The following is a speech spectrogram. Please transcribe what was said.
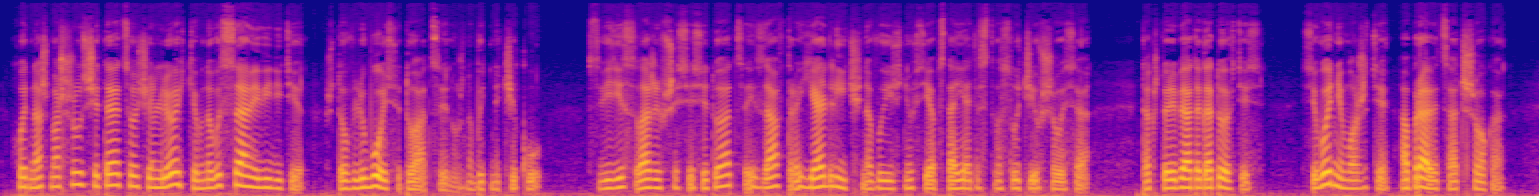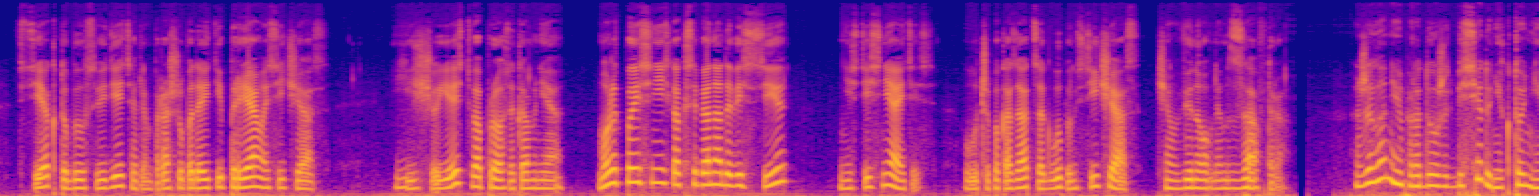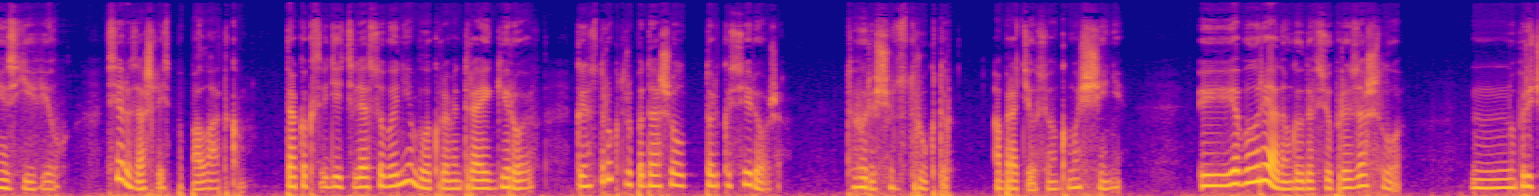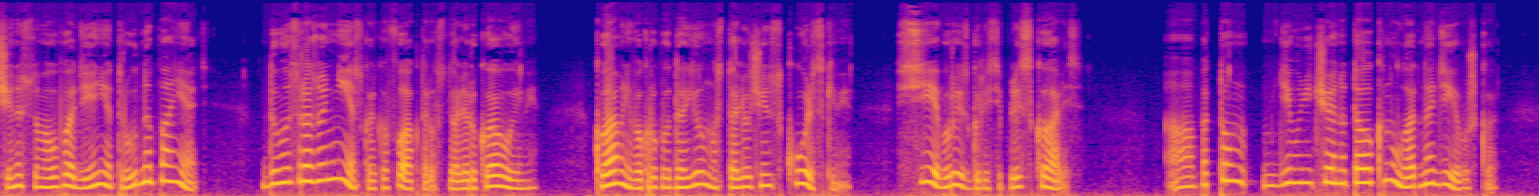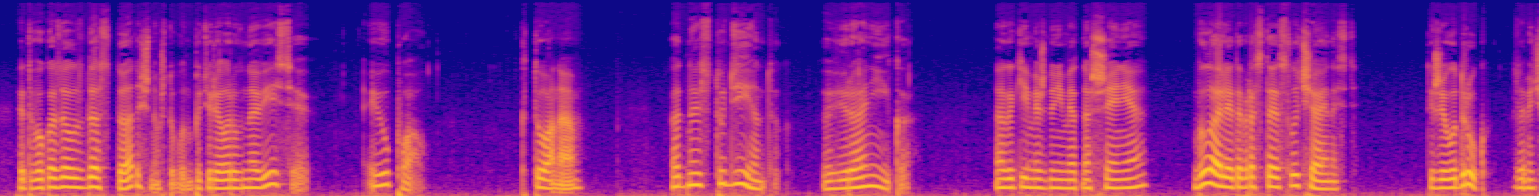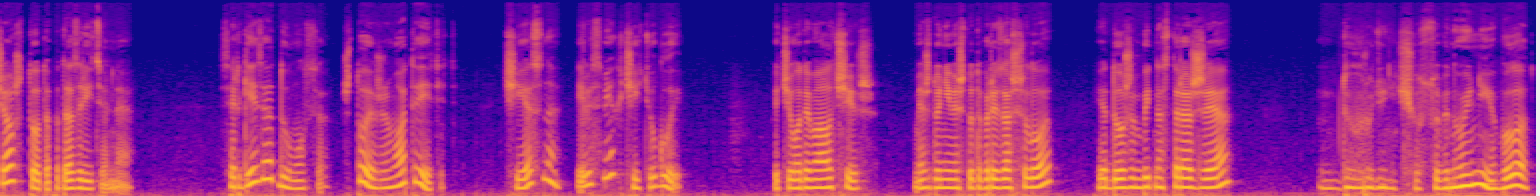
Хоть наш маршрут считается очень легким, но вы сами видите, что в любой ситуации нужно быть начеку. В связи с сложившейся ситуацией завтра я лично выясню все обстоятельства случившегося. Так что, ребята, готовьтесь. Сегодня можете оправиться от шока. Все, кто был свидетелем, прошу подойти прямо сейчас. Еще есть вопросы ко мне? Может пояснить, как себя надо вести? Не стесняйтесь. Лучше показаться глупым сейчас, чем виновным завтра. Желание продолжить беседу никто не изъявил. Все разошлись по палаткам. Так как свидетелей особо не было, кроме троих героев, к инструктору подошел только Сережа. «Товарищ инструктор», — обратился он к мужчине, — «и я был рядом, когда все произошло. Но причины самого падения трудно понять. Думаю, сразу несколько факторов стали роковыми. Камни вокруг водоема стали очень скользкими. Все брызгались и плескались. А потом Диму нечаянно толкнула одна девушка. Этого оказалось достаточно, чтобы он потерял равновесие и упал. Кто она? Одна из студенток, Вероника. А какие между ними отношения? Была ли это простая случайность? Ты же его друг. Замечал что-то подозрительное? Сергей задумался, что же ему ответить. Честно или смягчить углы? Почему ты молчишь? Между ними что-то произошло? Я должен быть настороже? Да вроде ничего особенного не было.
